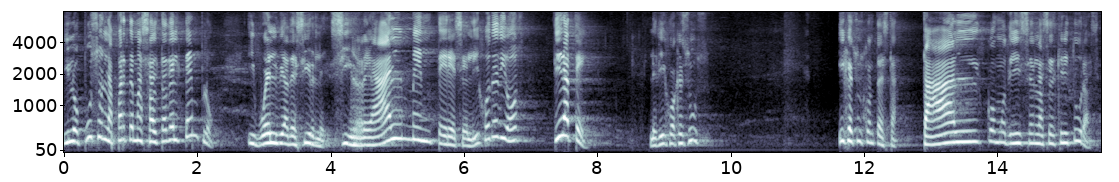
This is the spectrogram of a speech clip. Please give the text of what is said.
y lo puso en la parte más alta del templo. Y vuelve a decirle, si realmente eres el Hijo de Dios, tírate, le dijo a Jesús. Y Jesús contesta, tal como dicen las escrituras,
